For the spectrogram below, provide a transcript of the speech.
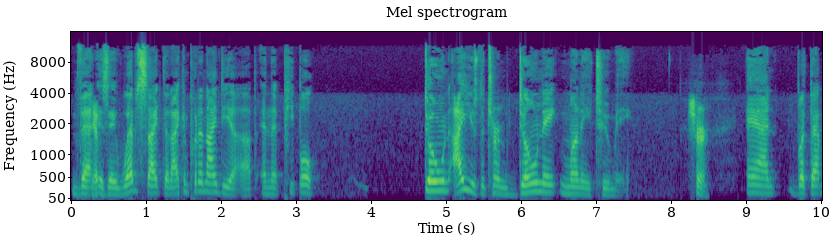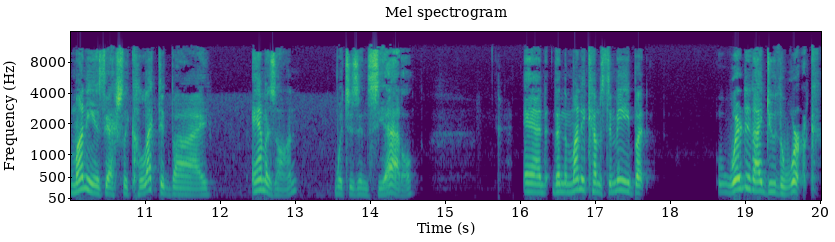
that yep. is a website that I can put an idea up and that people don't I use the term donate money to me. Sure. And but that money is actually collected by Amazon, which is in Seattle. And then the money comes to me, but where did I do the work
